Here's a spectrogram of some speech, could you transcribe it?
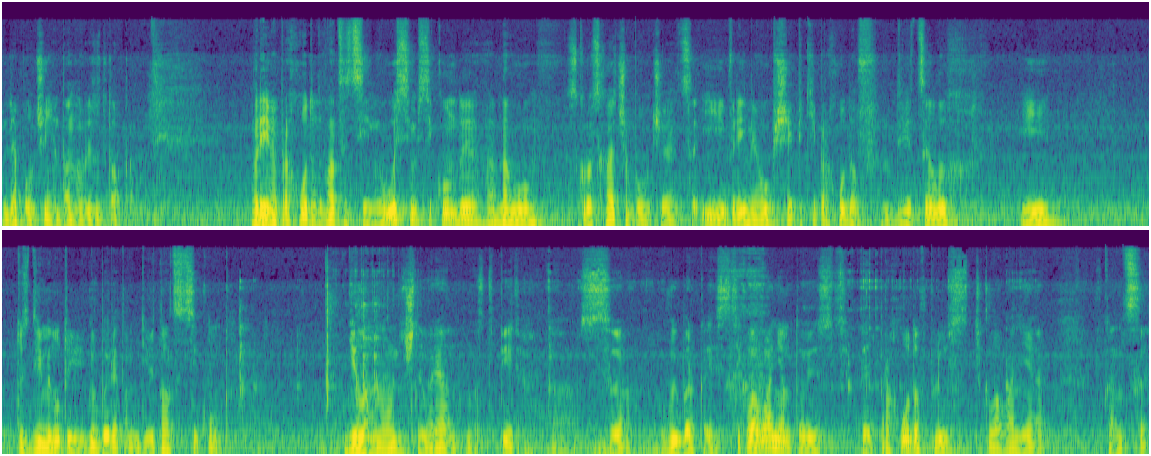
для получения данного результата. Время прохода 27,8 секунды одного с кроссхатчем получается. И время общее 5 проходов 2 целых и то есть 2 минуты и, грубо говоря, там 19 секунд. Делаем аналогичный вариант у нас теперь а, с выборкой с стеклованием, то есть 5 проходов плюс стеклование в конце.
